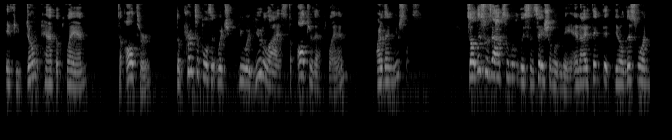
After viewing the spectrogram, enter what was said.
if you don't have the plan to alter, the principles at which you would utilize to alter that plan are then useless. So this was absolutely sensational to me, and I think that you know this one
